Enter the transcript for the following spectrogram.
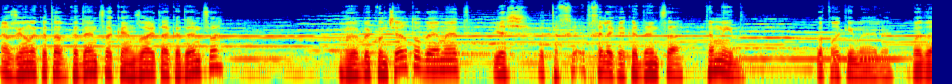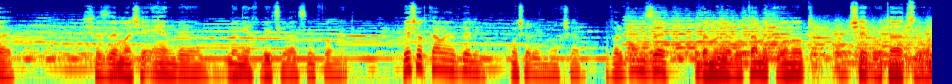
אז יונה כתב קדנצה, כן, זו הייתה הקדנצה. ובקונצ'רטו באמת יש את, הח... את חלק הקדנצה תמיד בפרקים האלה, ודאי. שזה מה שאין נניח ביצירה סימפונית. יש עוד כמה הבדלים, כמו שראינו עכשיו, אבל גם זה בנוי על אותם עקרונות של אותה הצורה,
